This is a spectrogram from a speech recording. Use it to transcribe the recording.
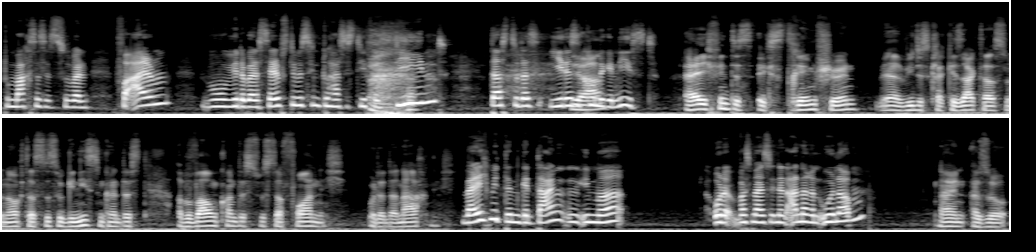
du machst das jetzt so, weil vor allem, wo wir wieder bei der Selbstliebe sind, du hast es dir verdient, dass du das jede Ja. Sekunde genießt. Ey, ich finde es extrem schön, ja, wie du es gerade gesagt hast und auch, dass du es so genießen könntest. Aber warum konntest du es davor nicht? Oder danach nicht? Weil ich mit den Gedanken immer, oder was meinst du, in den anderen Urlauben? Nein, also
